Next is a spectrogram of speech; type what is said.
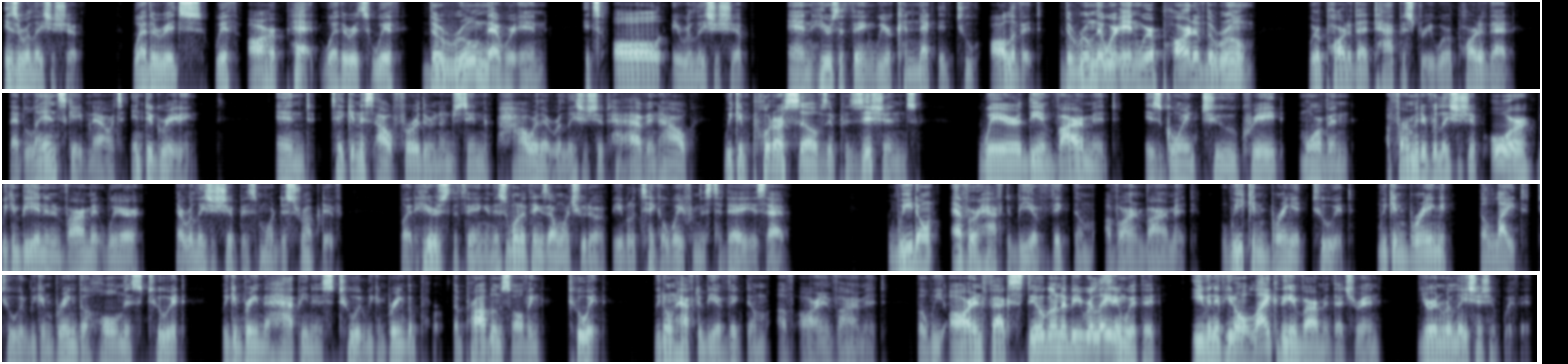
is a relationship. Whether it's with our pet, whether it's with the room that we're in, it's all a relationship. And here's the thing we are connected to all of it the room that we're in, we're a part of the room. We're a part of that tapestry. We're a part of that, that landscape now. It's integrating and taking this out further and understanding the power that relationships have and how we can put ourselves in positions where the environment is going to create more of an affirmative relationship, or we can be in an environment where that relationship is more disruptive. But here's the thing, and this is one of the things I want you to be able to take away from this today is that we don't ever have to be a victim of our environment. We can bring it to it. We can bring the light to it. We can bring the wholeness to it. We can bring the happiness to it. We can bring the, the problem solving to it. We don't have to be a victim of our environment, but we are, in fact, still going to be relating with it. Even if you don't like the environment that you're in, you're in relationship with it.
